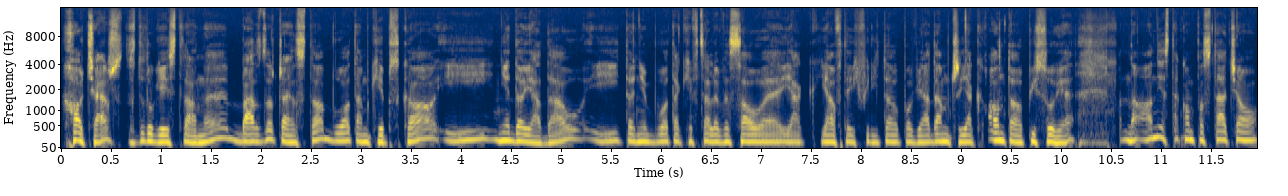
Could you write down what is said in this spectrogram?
chociaż z drugiej strony bardzo często było tam kiepsko i nie dojadał i to nie było takie wcale wesołe, jak ja w tej chwili to opowiadam, czy jak on to opisuje. No on jest taką postacią,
